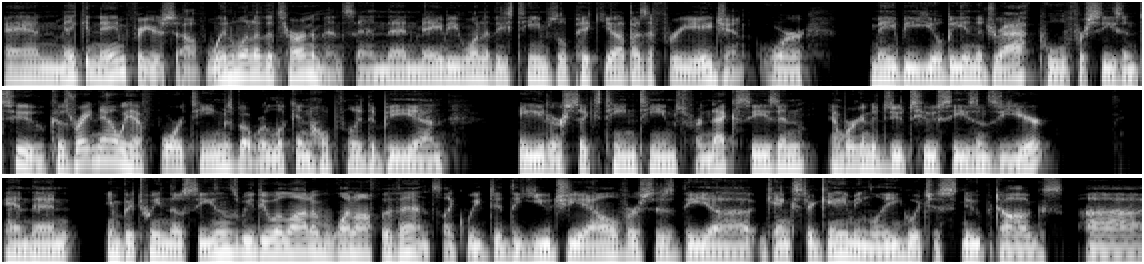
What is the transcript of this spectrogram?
and make a name for yourself, win one of the tournaments, and then maybe one of these teams will pick you up as a free agent, or maybe you'll be in the draft pool for season two. Because right now we have four teams, but we're looking hopefully to be on eight or 16 teams for next season. And we're going to do two seasons a year. And then in between those seasons, we do a lot of one off events. Like we did the UGL versus the uh, Gangster Gaming League, which is Snoop Dogg's uh,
